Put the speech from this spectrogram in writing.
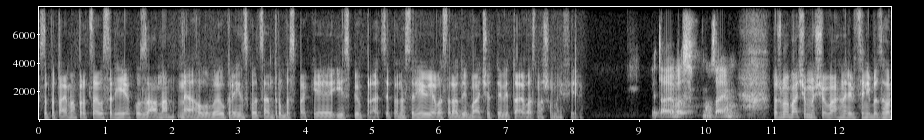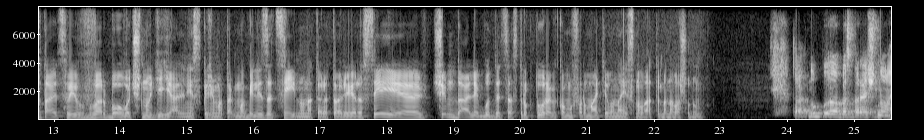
Запитаємо про це у Сергія Кузана, е, голови Українського центру безпеки і співпраці. Пане Сергію, я вас радий бачити. Вітаю вас в нашому ефірі. Вітаю вас навзаєм. Тож ми бачимо, що вагнерівці ніби згортають свою вербовочну діяльність, скажімо так, мобілізаційну на території Росії. Чим далі буде ця структура, в якому форматі вона існуватиме, на вашу думку? Так, ну е, безперечно,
